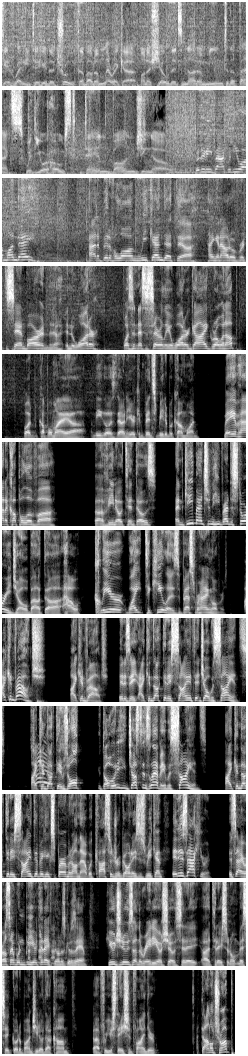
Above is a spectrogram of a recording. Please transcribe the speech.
Get ready to hear the truth about America on a show that's not immune to the facts with your host, Dan Bongino. Good to be back with you on Monday. Had a bit of a long weekend at uh, hanging out over at the sandbar and uh, in the water. Wasn't necessarily a water guy growing up, but a couple of my uh, amigos down here convinced me to become one. May have had a couple of uh, uh, vino tintos. And Guy mentioned he read a story, Joe, about uh, how clear white tequila is the best for hangovers. I can vouch. I can vouch. It is a. I conducted a science. Joe it was science. I conducted. It was all. Don't what are you, Justin's lab. It was science. I conducted a scientific experiment on that with Casa Dragones this weekend. It is accurate. It's accurate. Or else I wouldn't be here today feeling as good as I am. Huge news on the radio show today. Uh, today, so don't miss it. Go to bongino.com uh, for your station finder. Donald Trump,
